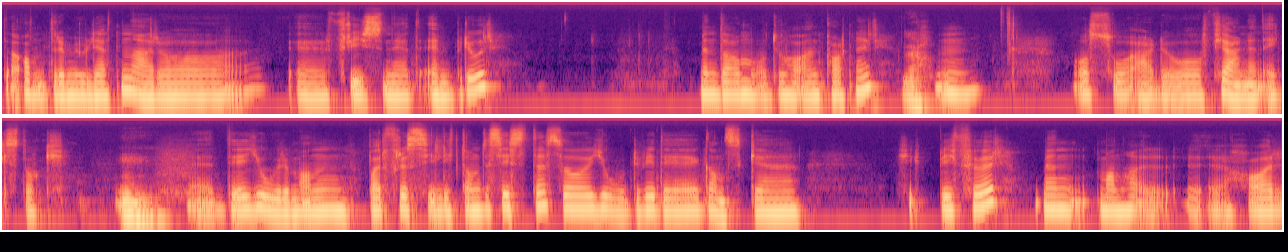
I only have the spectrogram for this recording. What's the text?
Den andre muligheten er å fryse ned embryoer. Men da må du ha en partner. Ja. Mm. Og så er det å fjerne en eggstokk. Mm. Det gjorde man, bare for å si litt om det siste, så gjorde vi det ganske hyppig før. Men man har, eh, har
